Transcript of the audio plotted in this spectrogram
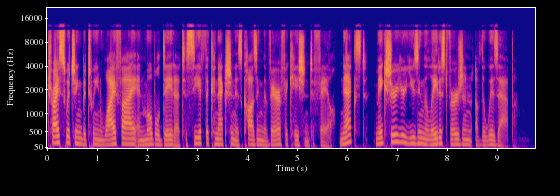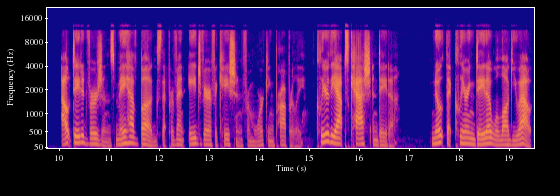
Try switching between Wi Fi and mobile data to see if the connection is causing the verification to fail. Next, make sure you're using the latest version of the Wizz app. Outdated versions may have bugs that prevent age verification from working properly. Clear the app's cache and data. Note that clearing data will log you out,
